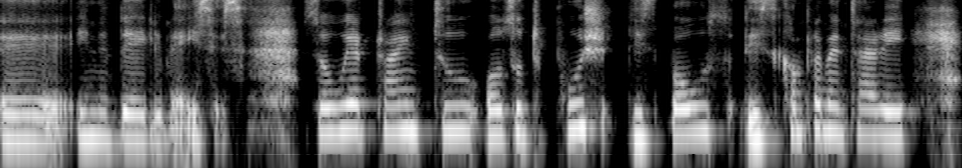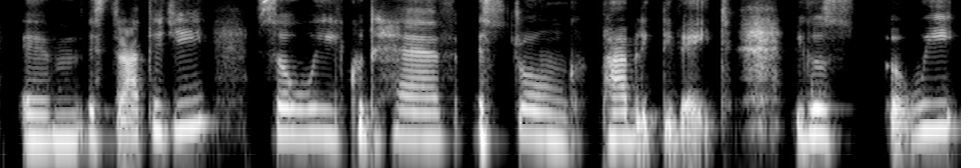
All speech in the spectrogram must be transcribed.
uh, in a daily basis. So we're trying to also to push this both this complementary um, strategy so we could have a strong public debate because we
